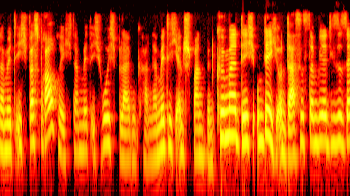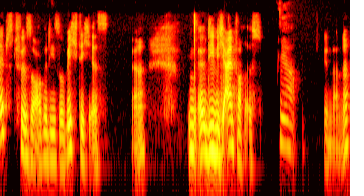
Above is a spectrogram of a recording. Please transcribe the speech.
Damit ich, was brauche ich, damit ich ruhig bleiben kann, damit ich entspannt bin. Kümmere dich um dich. Und das ist dann wieder diese Selbstfürsorge, die so wichtig ist, ja? Äh, die nicht einfach ist. Ja. Kinder, ne?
